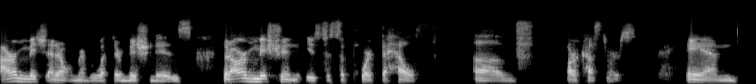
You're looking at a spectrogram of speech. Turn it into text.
our mission, I don't remember what their mission is, but our mission is to support the health of our customers. And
